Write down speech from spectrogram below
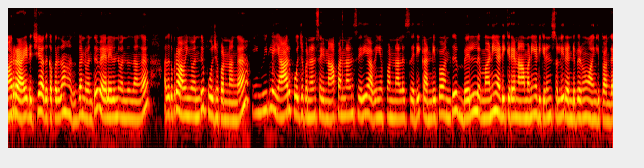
ஆறு ஆகிடுச்சி அதுக்கப்புறம் தான் ஹஸ்பண்ட் வந்து வேலையிலேருந்து வந்திருந்தாங்க. அதுக்கப்புறம் அவங்க வந்து பூஜை பண்ணாங்க. எங்கள் வீட்டில் யார் பூஜை பண்ணாலும் சரி நான் பண்ணாலும் சரி அவங்க பண்ணாலும் சரி கண்டிப்பாக வந்து பெல் மணி அடிக்கிறேன் நான் மணி அடிக்கிறேன்னு சொல்லி ரெண்டு பேருமே வாங்கிப்பாங்க.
